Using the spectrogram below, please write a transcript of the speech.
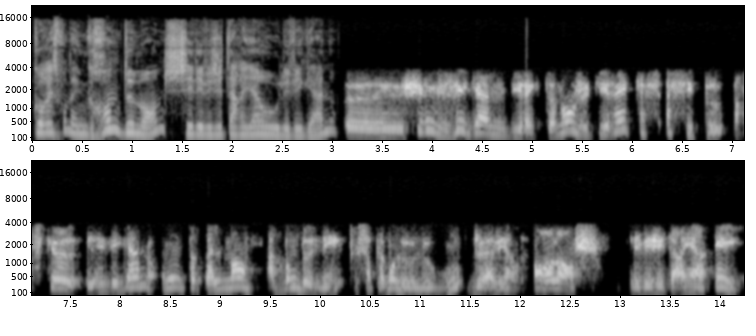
correspondent à une grande demande chez les végétariens ou les véganes? Euh, Chez les véganes directement, je dirais qu'assez peu, parce que les véganes ont totalement abandonné tout simplement le, le goût de la viande. En revanche, les végétariens et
